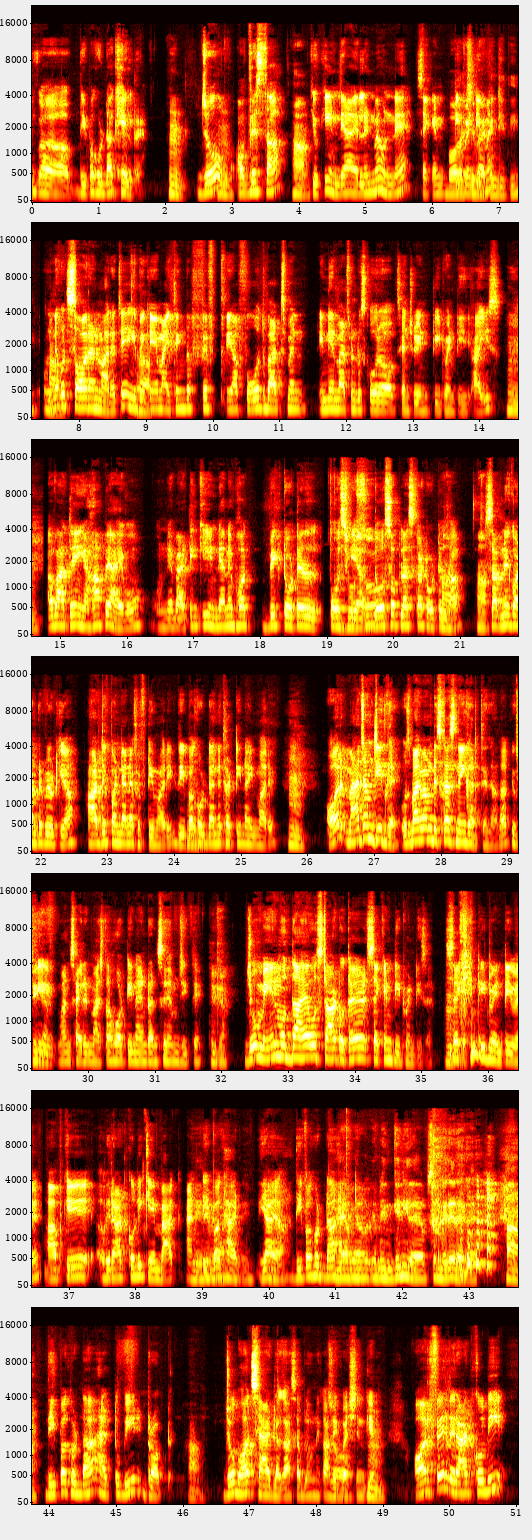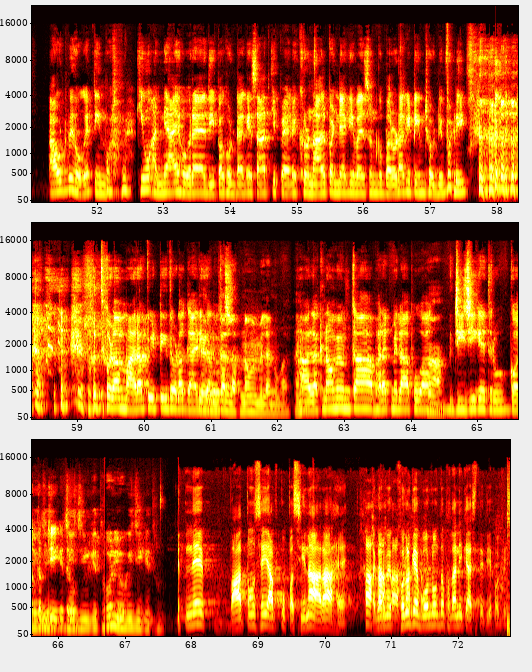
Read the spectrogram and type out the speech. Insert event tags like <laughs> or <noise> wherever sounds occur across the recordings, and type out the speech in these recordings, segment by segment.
दीपक हुड्डा खेल रहे हैं। हम्म। जो ऑब्वियस था हाँ। क्योंकि इंडिया आयरलैंड में उनने सेकंड टी ट्वेंटी में थी। उनने हाँ, कुछ सौ रन मारे थे। हाँ। Became I think the fifth या fourth batsman Indian batsman to score century in T twenty Is hmm, अब आते हैं यहाँ पे आए वो उनने बैटिंग की इंडिया ने बहुत बिग टोटल पोस्ट किया 200 200 प्लस का टोटल हाँ, था। हाँ। सबने कंट्रीब्यूट किया। हार्दिक पांड्या ने 50 मारी दीपक हुड्डा ने 39 मारे। हम्म, और मैच हम जीत गए। उस बारे में हम डिस्कस नहीं करते ज़्यादा क्योंकि वन साइडेड मैच था 49 रन से हम जीते। ठीक है। जो मेन मुद्दा है वो स्टार्ट होता है सेकंड टी ट्वेंटी से। सेकंड टी ट्वेंटी में आपके Virat Kohli came back and Deepak had या या दीपक हुड्डा अब इनके नहीं रहे अब सिर्फ़ मेरे रह गए। <laughs> हाँ। Deepak Hooda had to be dropped हाँ। जो बहुत सैड लगा सब लोगों ने काफ़ी क्वेश्चन किया। हम्म। और फिर विराट कोहली आउट भी हो गए तीन बॉलों में। क्यों अन्याय हो रहा है दीपक हुड्डा के साथ कि पहले कृणाल पंड्या की वजह से उनको बड़ोड़ा की टीम छोड़नी पड़ी? <laughs> वो थोड़ा मारा पीटी थोड़ा गाली फिर उनका लखनऊ में मिलन हुआ हाँ लखनऊ में उनका भरत मिलाप हुआ हाँ। जीजी के थ्रू गौतम जी के थ्रू जी के थ्रू योगी जी के थ्रू इतने बातों से आपको पसीना आ रहा है। अगर मैं खुल के बोलूँ तो पता नहीं क्या स्थिति होगी।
